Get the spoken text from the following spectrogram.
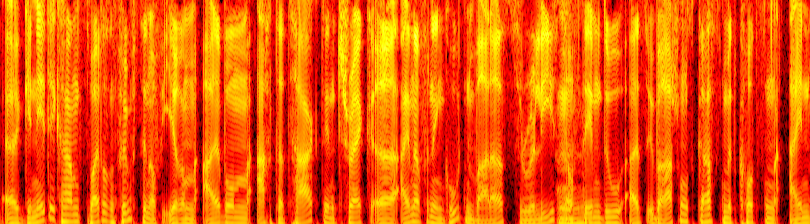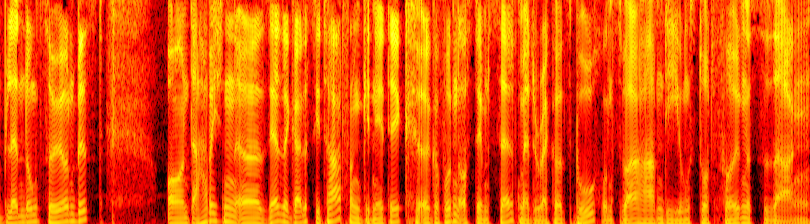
Äh, Genetik haben 2015 auf ihrem Album Achter Tag den Track äh, Einer von den Guten war das, released, mhm. auf dem du als Überraschungsgast mit kurzen Einblendungen zu hören bist. Und da habe ich ein äh, sehr, sehr geiles Zitat von Genetik äh, gefunden aus dem Selfmade Records Buch. Und zwar haben die Jungs dort Folgendes zu sagen.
